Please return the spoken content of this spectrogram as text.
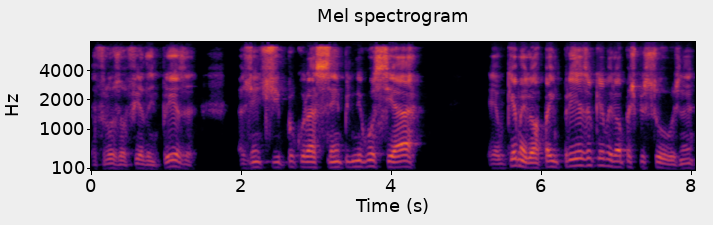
da filosofia da empresa, a gente procurar sempre negociar é, o que é melhor para a empresa, o que é melhor para as pessoas, né?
